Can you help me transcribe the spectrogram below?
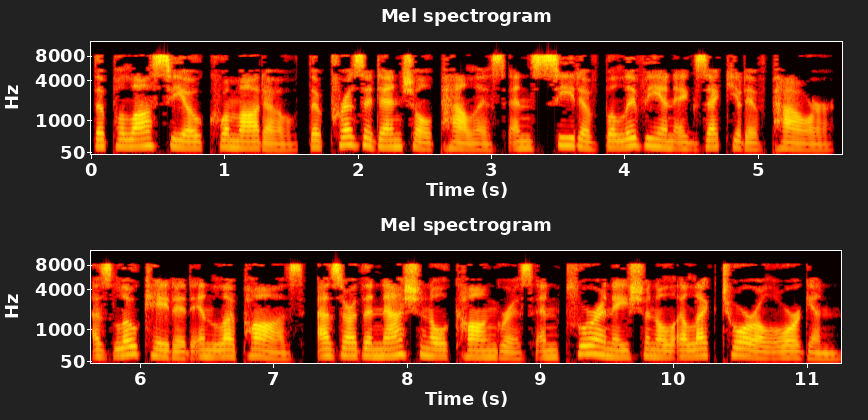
the Palacio Quemado the presidential palace and seat of Bolivian executive power is located in La Paz, as are the National Congress and plurinational electoral organ.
